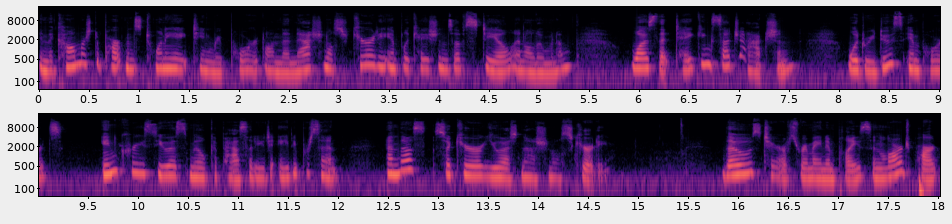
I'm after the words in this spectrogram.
in the Commerce Department's 2018 report on the national security implications of steel and aluminum was that taking such action would reduce imports, increase U.S. mill capacity to 80%, and thus secure U.S. national security. Those tariffs remain in place in large part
